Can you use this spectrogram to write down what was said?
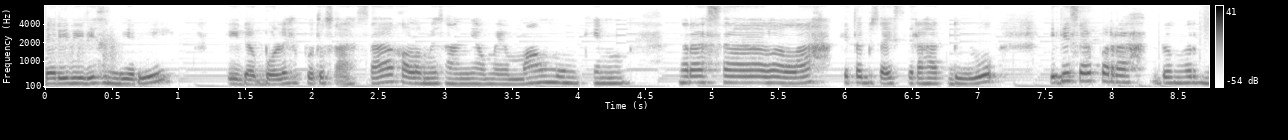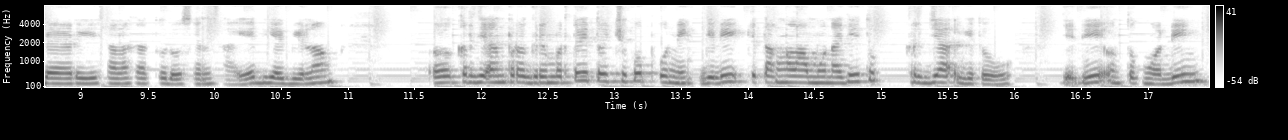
dari diri sendiri tidak boleh putus asa. Kalau misalnya memang mungkin ngerasa lelah kita bisa istirahat dulu. Jadi saya pernah dengar dari salah satu dosen saya dia bilang e, kerjaan programmer itu itu cukup unik. Jadi kita ngelamun aja itu kerja gitu. Jadi untuk ngoding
